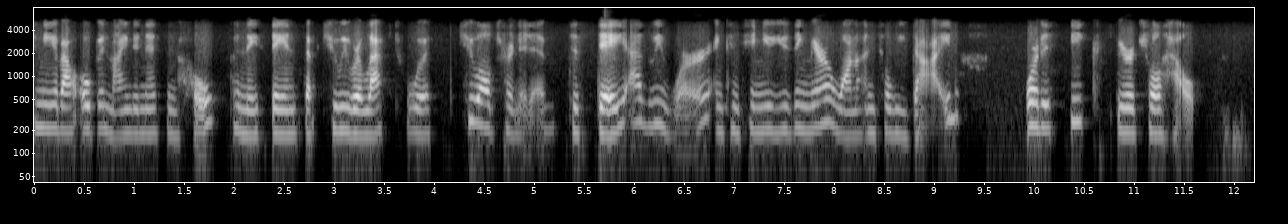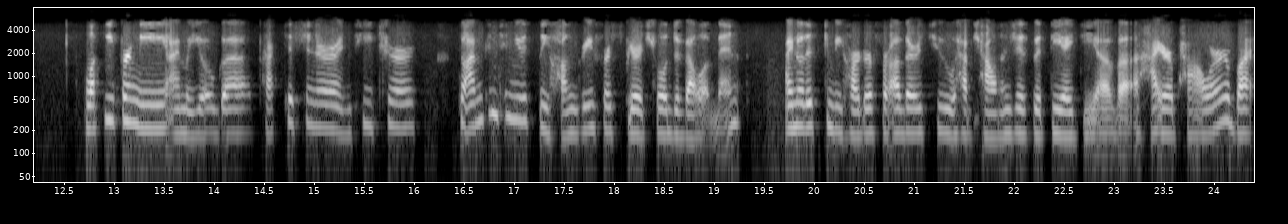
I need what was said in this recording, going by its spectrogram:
to me about open mindedness and hope, and they say in step two we were left with two alternatives to stay as we were and continue using marijuana until we died, or to seek spiritual help. Lucky for me, I'm a yoga practitioner and teacher, so I'm continuously hungry for spiritual development. I know this can be harder for others who have challenges with the idea of a higher power, but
